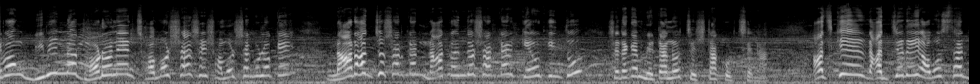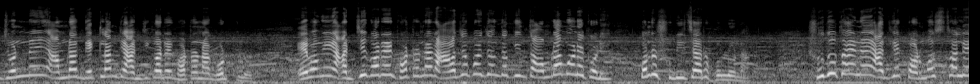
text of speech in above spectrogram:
এবং বিভিন্ন ধরনের সমস্যা, সেই সমস্যাগুলোকে না রাজ্য সরকার, না কেন্দ্র সরকার কেউ কিন্তু সেটাকে মেটানোর চেষ্টা করছে না। আজকে রাজ্যের এই অবস্থার জন্যেই আমরা দেখলাম যে আর্যিকরের ঘটনা ঘটলো। এবং এই আর্যিকরের ঘটনার আজও পর্যন্ত কিন্তু আমরা মনে করি কোনো সুবিচার হলো না। শুধু তাই নয়, আজকে কর্মস্থলে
